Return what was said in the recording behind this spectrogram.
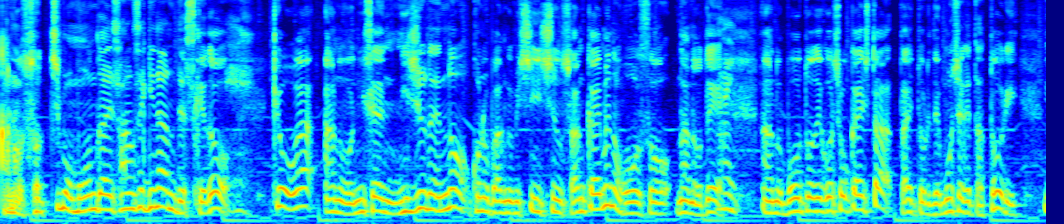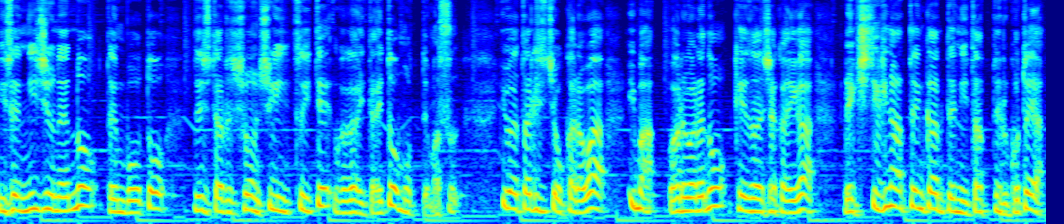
あのそっちも問題山積なんですけど今日はあの2020年のこの番組新春3回目の放送なので、はい。あの冒頭でご紹介したタイトルで申し上げた通り2020年の展望とデジタル資本主義について伺いたいと思ってます。岩田理事長からは今我々の経済社会が歴史的な転換点に立っていることや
